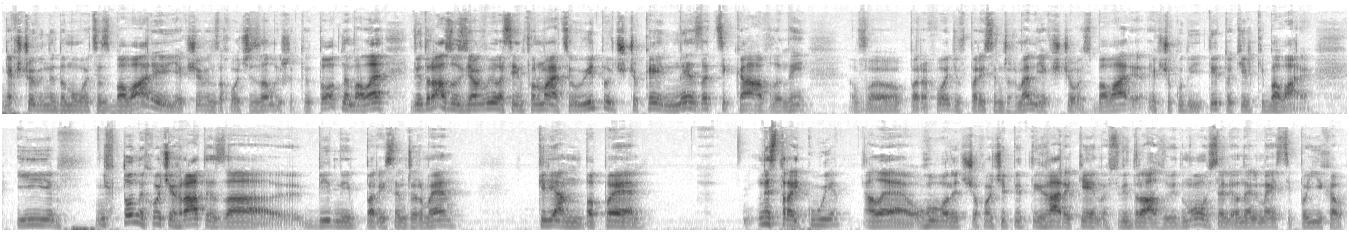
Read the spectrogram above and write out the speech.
якщо він не домовиться з Баварією, якщо він захоче залишити Тотнем, але відразу з'явилася інформація у відповідь, що Кейн не зацікавлений в переході в Парі Сен-Жермен, якщо ось Баварія, якщо куди йти, то тільки Баварія. І ніхто не хоче грати за бідний Парі Сен-Жермен. Кіліан Мбапе не страйкує, але говорить, що хоче піти Гаррі Кейн, ось відразу відмовився. Ліонель Месі поїхав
